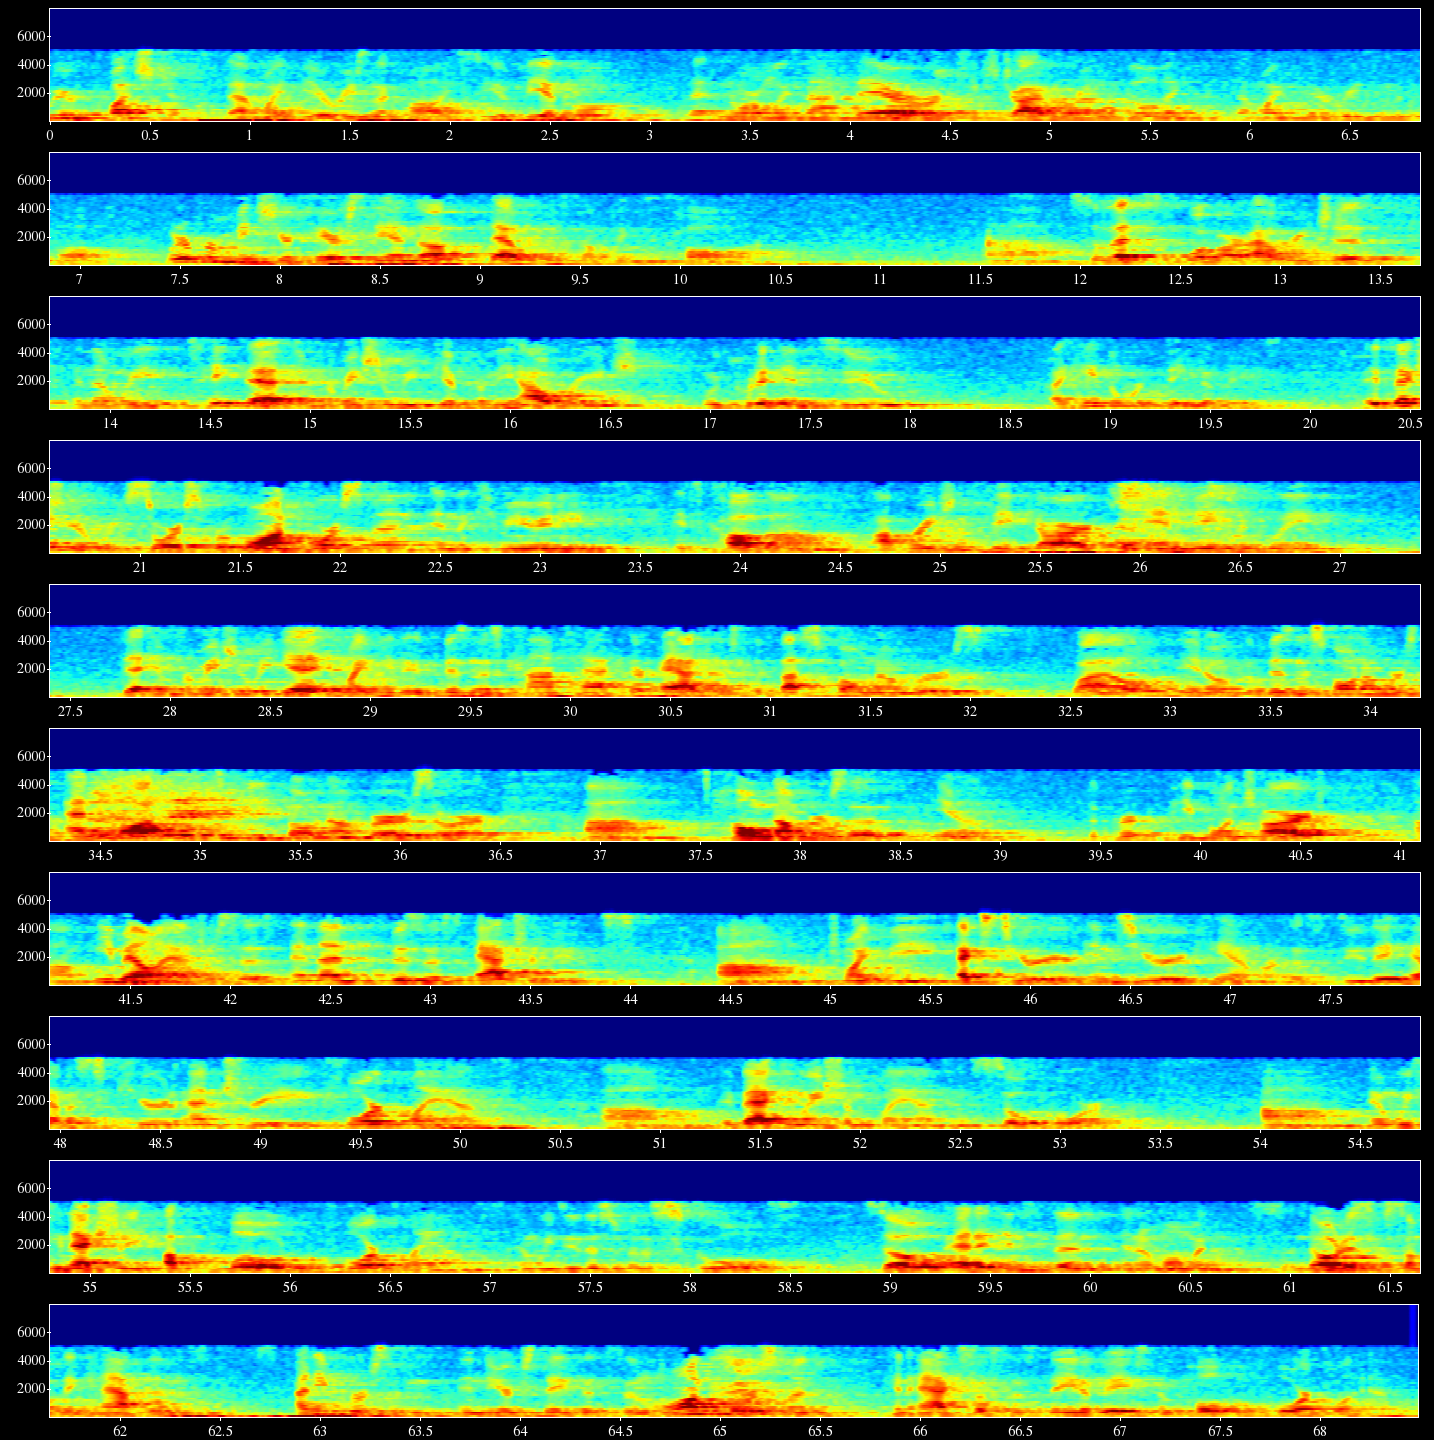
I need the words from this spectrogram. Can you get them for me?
weird questions, that might be a reason to call. You see a vehicle that normally is not there or keeps driving around the building, that might be a reason to call. Whatever makes your hair stand up, that would be something to call on. Um, so that's what our outreach is. And then we take that information we get from the outreach we put it into, I hate the word database. It's actually a resource for law enforcement and the community. It's called um, Operation Safeguard, and basically, the information we get, it might be the business contact, their address, the best phone numbers, while you know the business phone numbers and off-duty phone numbers or um, home numbers of you know the per- people in charge, um, email addresses, and then business attributes, um, which might be exterior, interior cameras. Do they have a secured entry, floor plans, um, evacuation plans, and so forth. Um, and we can actually upload floor plans, and we do this for the schools. So at an instant, in a moment's notice, if something happens, any person in New York State that's in law enforcement can access this database and pull up a floor plan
